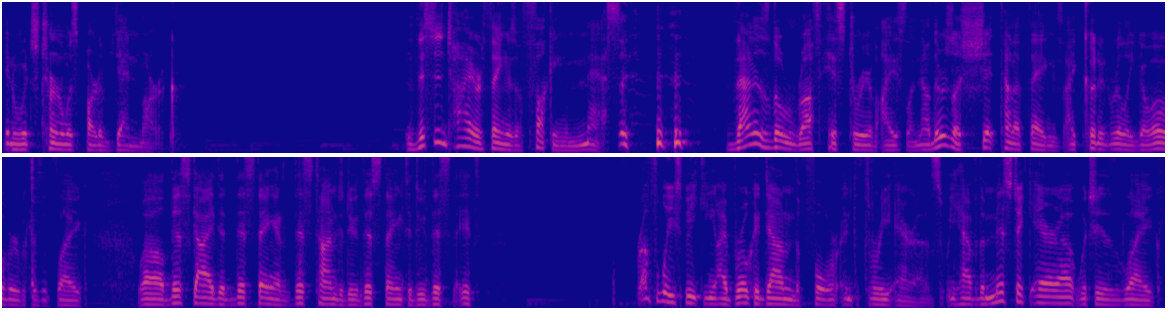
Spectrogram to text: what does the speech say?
in which turn was part of Denmark. This entire thing is a fucking mess. that is the rough history of Iceland. Now, there's a shit ton of things I couldn't really go over because it's like, well, this guy did this thing at this time to do this thing to do this. It's roughly speaking, I broke it down into four into three eras. We have the Mystic era, which is like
